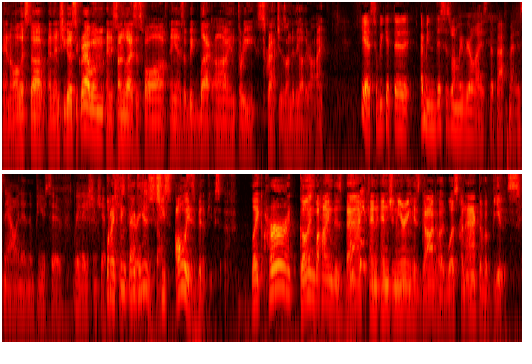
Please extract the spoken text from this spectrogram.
and all this stuff." And then she goes to grab him, and his sunglasses fall off, and he has a big black eye and three scratches under the other eye. Yeah, so we get the. I mean, this is when we realize that Baphomet is now in an abusive relationship. But I think the idea is she's always been abusive. Like her going behind his back think- and engineering his godhood was an act of abuse.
